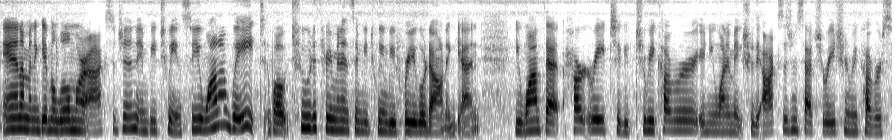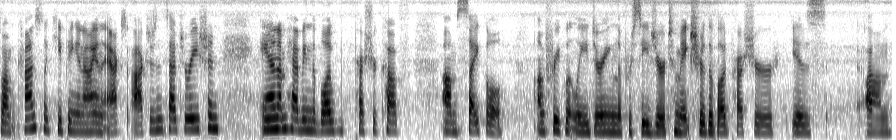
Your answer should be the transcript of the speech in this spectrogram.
And I'm going to give them a little more oxygen in between. So you want to wait about two to three minutes in between before you go down again. You want that heart rate to, to recover and you want to make sure the oxygen saturation recovers. So I'm constantly keeping an eye on the oxygen saturation and I'm having the blood pressure cuff um, cycle um, frequently during the procedure to make sure the blood pressure is um,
